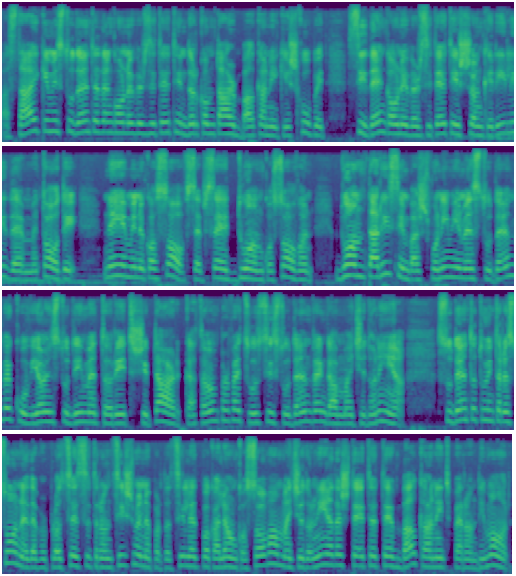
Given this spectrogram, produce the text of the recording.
Pastaj, kemi studentë edhe nga Universiteti Ndërkombëtar Ballkanik i Shkupit, si dhe nga Universiteti Shën Kirili dhe Metodi. Ne jemi në Kosovë, sepse duam Kosovën. Duam ta rrisim bashkëpunimin mes studentëve ku vijojnë studimet të rinjtë shqiptarë, ka thënë përfaqësuesi i studentëve nga Maqedonia. Studentët u interesuan edhe për proceset e rëndësishme nëpër të cilat po kalon Kosova, Maqedonia dhe shtetet e Ballkanit Perëndimor.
